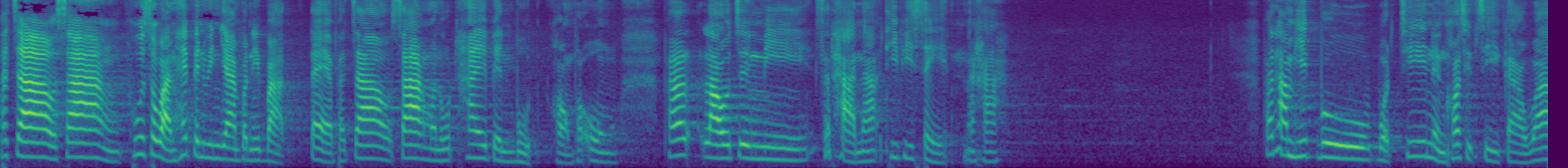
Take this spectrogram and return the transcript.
พระเจ้าสร้างผู้สวรรค์ให้เป็นวิญญาณปฏิบัติ แต่พระเจ้าสร้างมนุษย์ให้เป็นบุตรของพระองค์ เพราะเราจึงมีสถานะที่พิเศษนะคะ พระธรรมฮิบรูบทที่1ข้อ14 กล่าวว่า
